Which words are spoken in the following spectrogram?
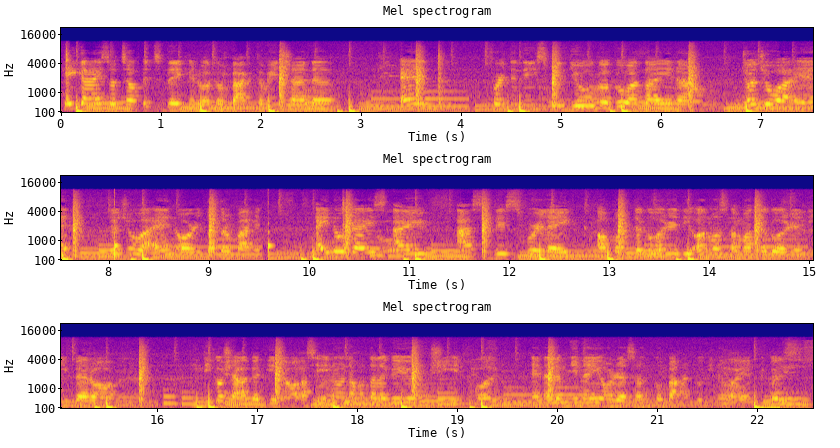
Hey guys, what's up? It's Dick and welcome back to my channel. And for today's video, gagawa tayo ng jojowain, jojowain or totropahin. I know guys, I've asked this for like a month ago already, almost a month ago already, pero hindi ko siya agad ginawa kasi inuna ko talaga yung Shein haul. And alam niyo na yung rason kung bakit ko ginawa yan because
